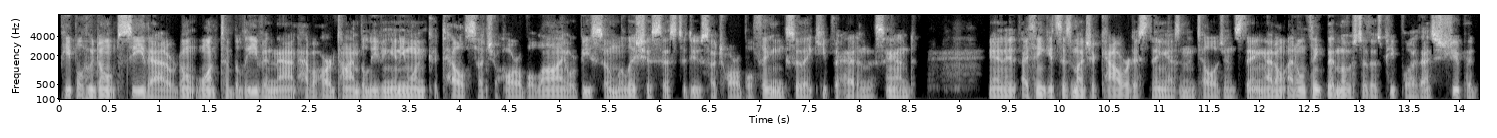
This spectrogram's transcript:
People who don't see that or don't want to believe in that have a hard time believing anyone could tell such a horrible lie or be so malicious as to do such horrible things. So they keep their head in the sand and it, I think it's as much a cowardice thing as an intelligence thing. I don't I don't think that most of those people are that stupid.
